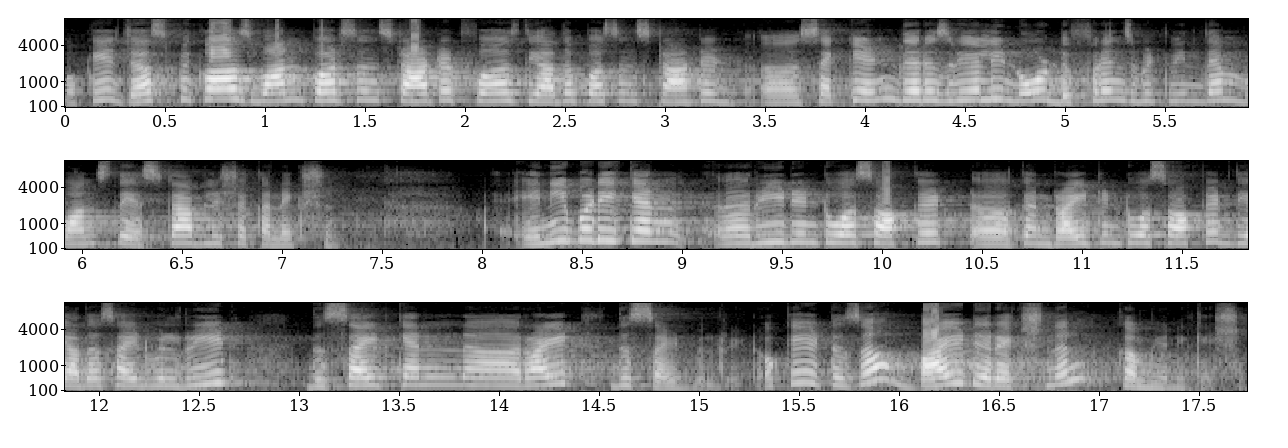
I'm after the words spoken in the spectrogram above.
okay just because one person started first the other person started uh, second there is really no difference between them once they establish a connection. Anybody can uh, read into a socket uh, can write into a socket the other side will read this side can uh, write this side will read okay it is a bidirectional communication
